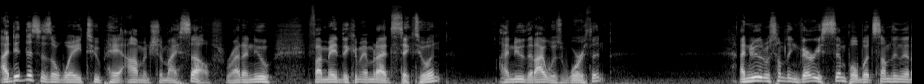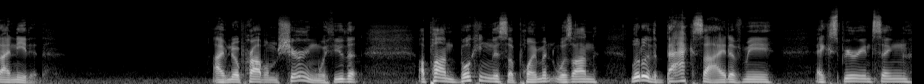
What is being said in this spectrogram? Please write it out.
I did this as a way to pay homage to myself, right? I knew if I made the commitment, I'd stick to it. I knew that I was worth it. I knew it was something very simple, but something that I needed. I have no problem sharing with you that upon booking this appointment was on literally the backside of me experiencing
